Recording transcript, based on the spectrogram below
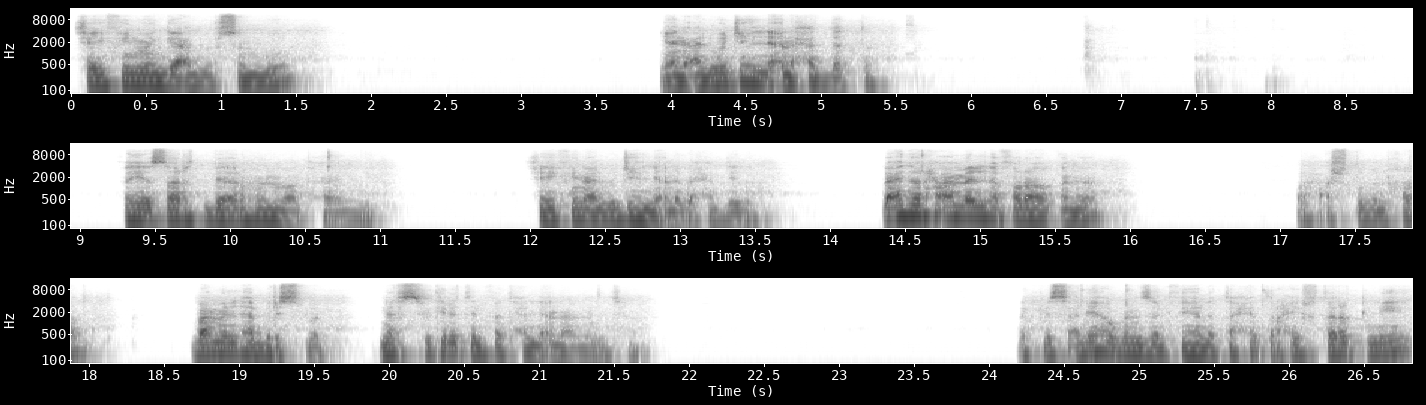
شايفين وين قاعد برسم لي؟ يعني على الوجه اللي أنا حددته. فهي صارت الدائرة هون واضحة عندي. شايفين على الوجه اللي أنا بحدده. بعدها راح أعمل لها فراغ أنا. راح أشطب الخط. بعمل لها بريسبل نفس فكرة الفتحة اللي أنا عملتها. بكبس عليها وبنزل فيها لتحت. راح يخترق لي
